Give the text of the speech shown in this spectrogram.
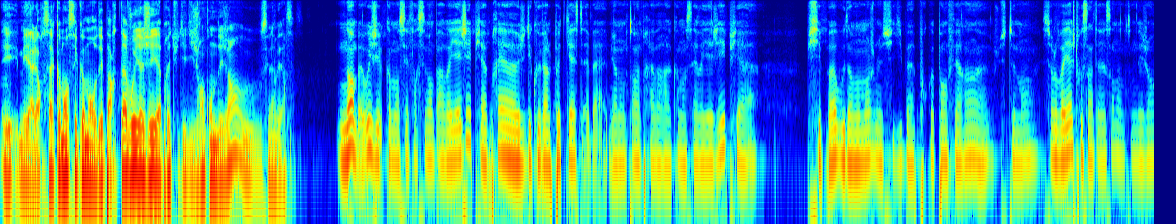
Mm. Et, mais alors, ça a commencé comment? Au départ, t'as voyagé, après tu t'es dit je rencontre des gens ou c'est l'inverse? Non, bah oui, j'ai commencé forcément par voyager. Puis après, euh, j'ai découvert le podcast euh, bah, bien longtemps après avoir euh, commencé à voyager. Puis, euh, puis je sais pas, au bout d'un moment, je me suis dit, bah, pourquoi pas en faire un, justement. Sur le voyage, je trouve ça intéressant d'entendre des gens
